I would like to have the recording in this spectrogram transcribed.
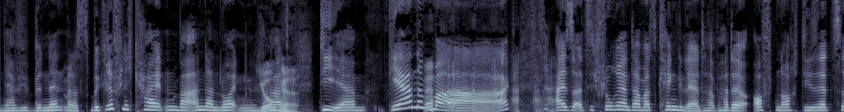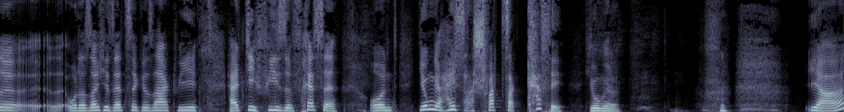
ja, wie benennt man das? Begrifflichkeiten bei anderen Leuten Junge. hört, die er gerne mag. Also als ich Florian damals kennengelernt habe, hat er oft noch die Sätze äh, oder solche Sätze gesagt wie halt die fiese Fresse und Junge heißer schwarzer Kaffee, Junge. Ja,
